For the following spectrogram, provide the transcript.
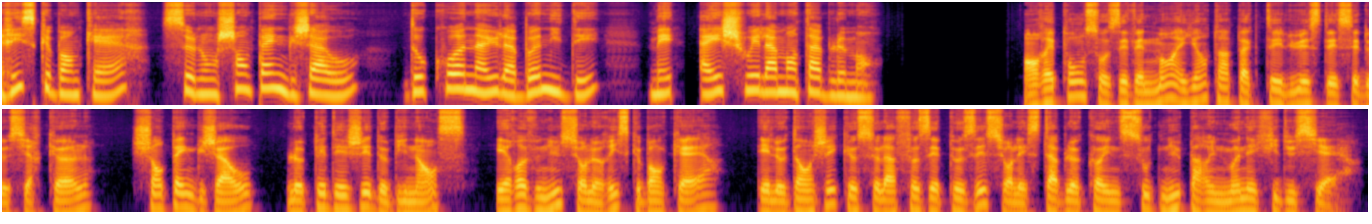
Risque bancaire, selon Champagne Zhao, Do a eu la bonne idée, mais a échoué lamentablement. En réponse aux événements ayant impacté l'USDC de Circle, Champagne Zhao, le PDG de Binance, est revenu sur le risque bancaire et le danger que cela faisait peser sur les stablecoins soutenus par une monnaie fiduciaire.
